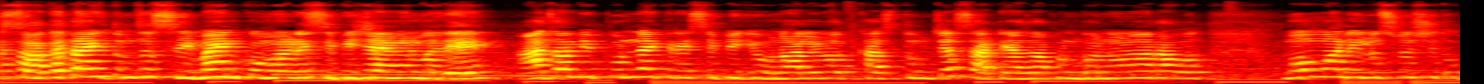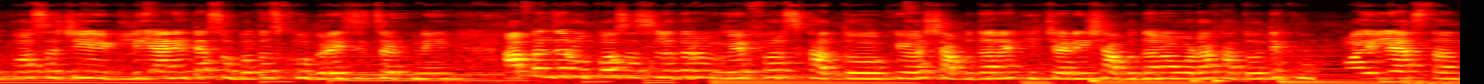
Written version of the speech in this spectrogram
स्वागत आहे तुमचं सीमा इन कोमल रेसिपी चॅनलमध्ये. आज आम्ही पुन्हा एक रेसिपी घेऊन आलेलो आहोत खास तुमच्यासाठी. आज आपण बनवणार आहोत मऊ आणि लुसलुशीत उपवासाची इडली आणि त्यासोबतच खोबऱ्याची चटणी. आपण जर उपवास असलं तर वेफर्स खातो किंवा साबुदाणा खिचडी साबुदाणा वडा खातो ते खूप ऑइली असतात.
